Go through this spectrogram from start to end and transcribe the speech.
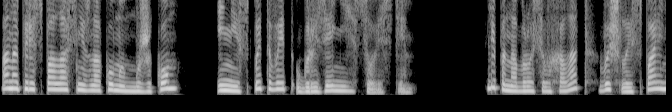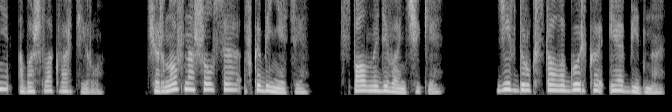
Она переспала с незнакомым мужиком и не испытывает угрызений совести. Липа набросила халат, вышла из спальни, обошла квартиру. Чернов нашелся в кабинете, спал на диванчике. Ей вдруг стало горько и обидно,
